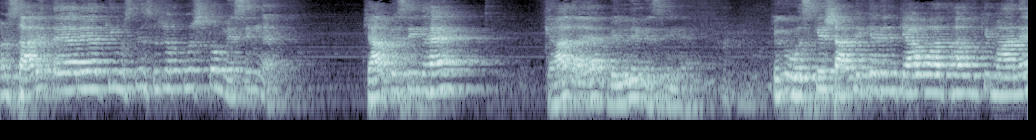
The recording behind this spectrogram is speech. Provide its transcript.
और सारी तैयारियाँ की, उसने सोचा, कुछ तो मिसिंग है। क्या मिसिंग है? क्या आया बिल्ली मिसिंग है। क्योंकि उसके शादी के दिन क्या हुआ था, उनकी माँ ने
